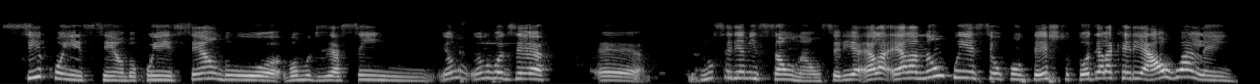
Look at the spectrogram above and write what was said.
se conhecendo, ou conhecendo, vamos dizer assim, eu não, eu não vou dizer é, não seria missão, não. Seria ela, ela não conheceu o contexto todo e ela queria algo além.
